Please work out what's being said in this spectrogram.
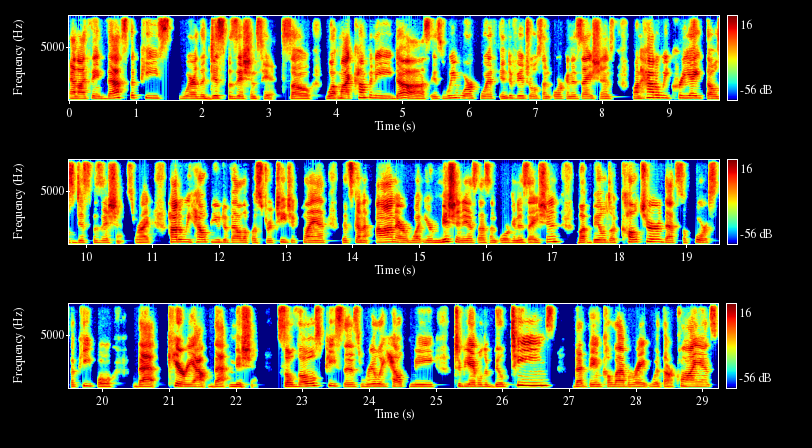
And I think that's the piece where the dispositions hit. So, what my company does is we work with individuals and organizations on how do we create those dispositions, right? How do we help you develop a strategic plan that's going to honor what your mission is as an organization, but build a culture that supports the people that carry out that mission? So those pieces really help me to be able to build teams that then collaborate with our clients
